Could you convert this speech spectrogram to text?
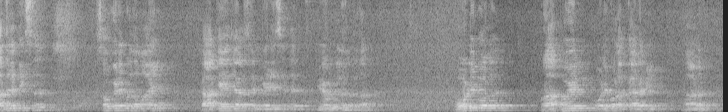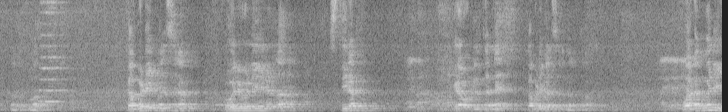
അത്ലറ്റിക്സ് സൗകര്യപ്രദമായി കാക്കേജ സെന്റ് മേരീസിന്റെ ഗ്രൗണ്ടിൽ നടത്താം വോളിബോൾ പ്രാപ്പോയിൽ വോളിബോൾ അക്കാദമി ആണ് നടത്തുക. കബഡി മത്സരം കോലുവള്ളിയിലുള്ള സ്ഥിരം ഗ്രൗണ്ടിൽ തന്നെ കബഡി മത്സരം നടത്തണം. വടംവലി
